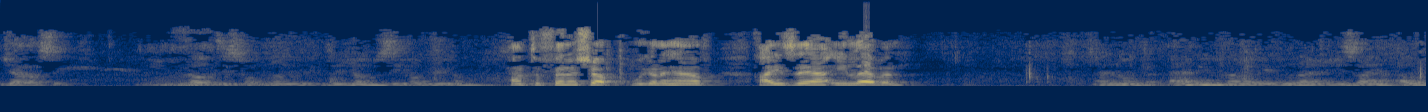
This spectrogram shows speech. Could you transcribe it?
jealousy. And to finish up, we're going to have Isaiah 11, En om te eindigen gaan we even naar Jesaja 11.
